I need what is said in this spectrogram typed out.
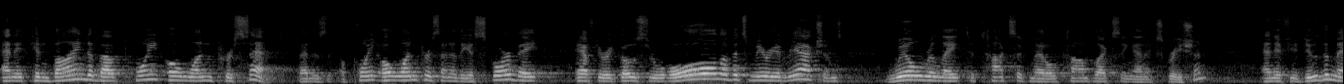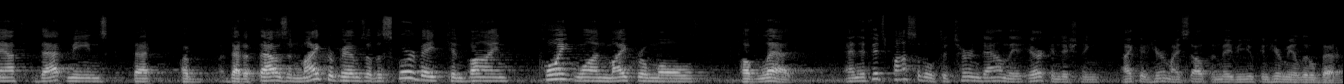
and it can bind about 0.01%. That is, a 0.01% of the ascorbate, after it goes through all of its myriad reactions, will relate to toxic metal complexing and excretion. And if you do the math, that means that a, that 1,000 micrograms of ascorbate can bind 0.1 micromoles of lead. And if it's possible to turn down the air conditioning, I could hear myself, and maybe you can hear me a little better.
